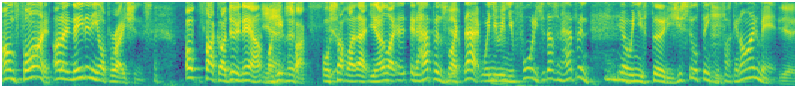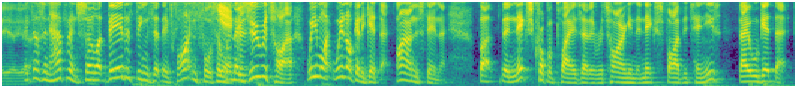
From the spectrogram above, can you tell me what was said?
I'm fine. I don't need any operations. Oh fuck, I do now. My hips fucked or something like that. You know, like it, it happens like that when you're in your 40s. It doesn't happen. You know, in your 30s, you still think you're mm. fucking Iron Man. Yeah, yeah, yeah. It doesn't happen. So like they're the things that they're fighting for. So Yeah, when they do retire, we might we're not going to get that. I understand that. But the next crop of players that are retiring in the next five to ten years, they will get that,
